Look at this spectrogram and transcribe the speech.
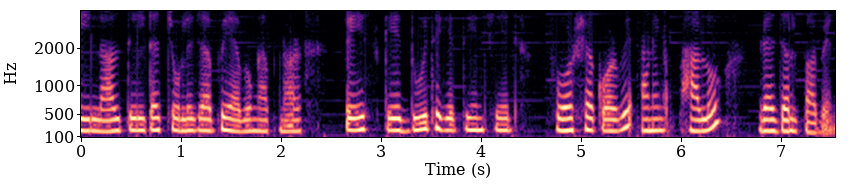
এই লাল তেলটা চলে যাবে এবং আপনার ফেসকে দুই থেকে তিন শেড ফর্সা করবে, অনেক ভালো রেজাল্ট পাবেন।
